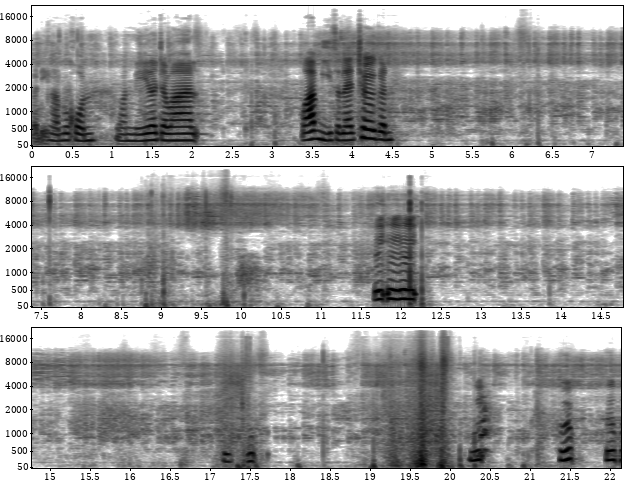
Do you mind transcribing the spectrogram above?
สวัสดีครับทุกคน วันนี้เราจะมาวาร์ปหนีสแลชเชอร์กันเฮ้ยเฮ้ย ฮึบฮึบฮึบ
